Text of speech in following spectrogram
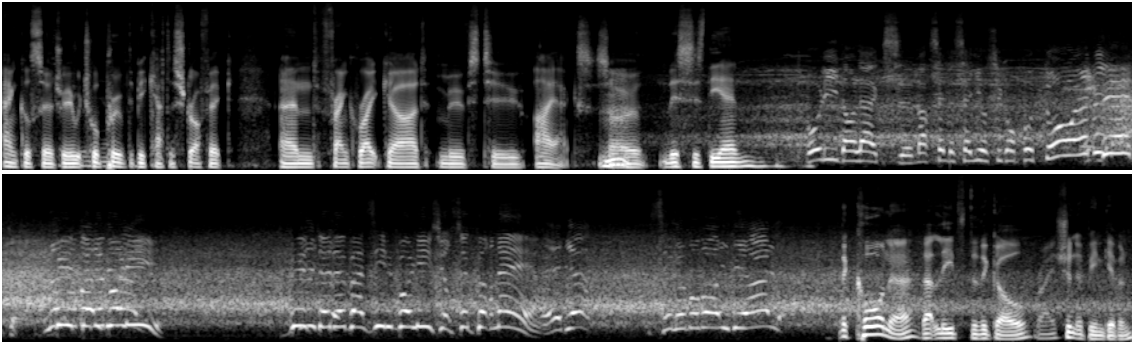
ankle surgery, which will prove to be catastrophic. And Frank Rijkaard moves to Ajax. So this is the end. Boli dans l'axe, Marcel Desailly au second poteau. Et But But de Boli But de Basile Boli sur ce corner Eh bien, c'est le moment idéal. The corner that leads to the goal shouldn't have been given.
